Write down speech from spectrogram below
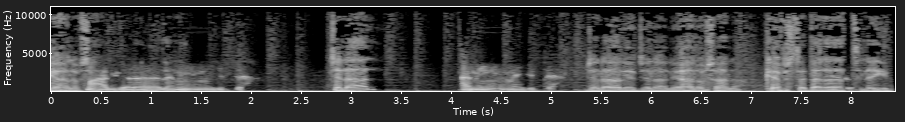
يا هلا وسهلا. معك جلال أمين من جدة. جلال؟ أمين من جدة. جلال يا جلال يا هلا وسهلا. كيف استعدادات العيد؟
